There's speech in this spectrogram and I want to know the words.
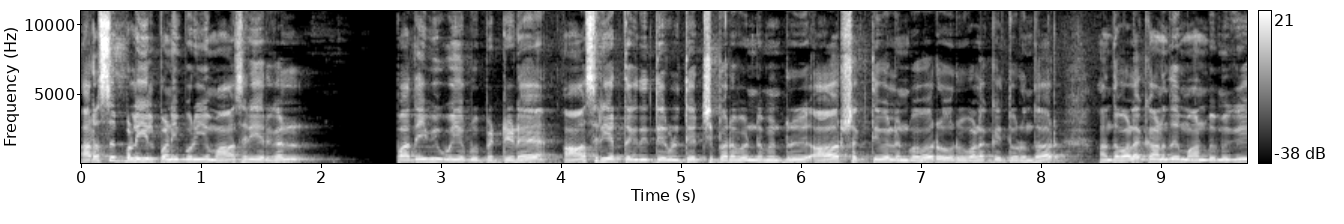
அரசு பள்ளியில் பணிபுரியும் ஆசிரியர்கள் பதவி உயர்வு பெற்றிட ஆசிரியர் தகுதி தேர்வில் தேர்ச்சி பெற வேண்டும் என்று ஆர். சக்திவேல் என்பவர் ஒரு வழக்கை தொடர்ந்தார். அந்த வழக்கானது மாண்புமிகு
